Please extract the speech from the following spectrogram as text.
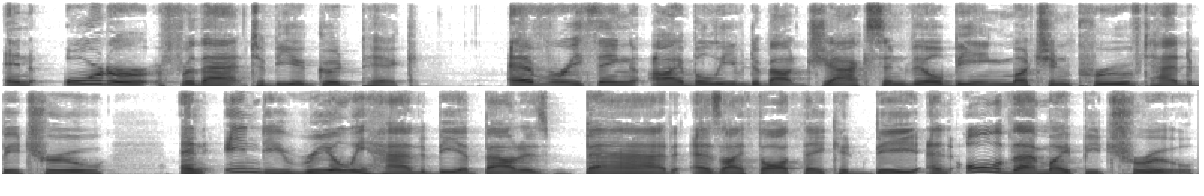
in order for that to be a good pick, everything I believed about Jacksonville being much improved had to be true, and Indy really had to be about as bad as I thought they could be, and all of that might be true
